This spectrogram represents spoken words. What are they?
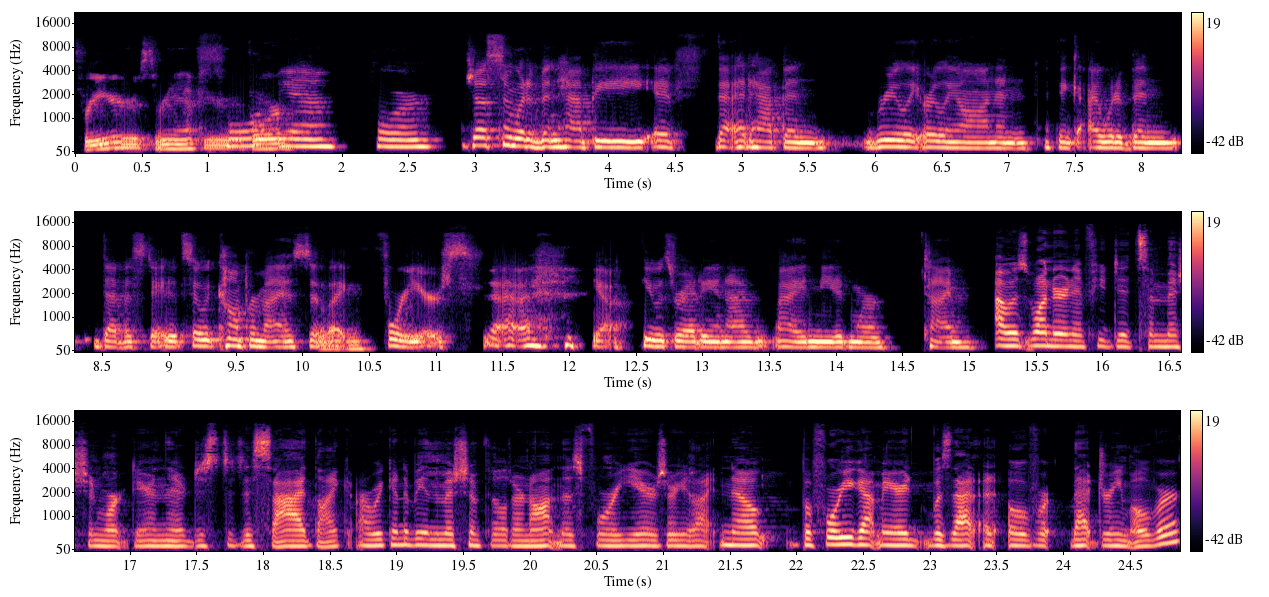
Three years, three and a half years, four. four. Yeah, four. Justin would have been happy if that had happened really early on. And I think I would have been devastated. So we compromised at like mm-hmm. four years. Uh, yeah, he was ready and I, I needed more time. I was wondering if you did some mission work during there just to decide, like, are we going to be in the mission field or not in those four years? Or you like, no, before you got married, was that over, that dream over?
